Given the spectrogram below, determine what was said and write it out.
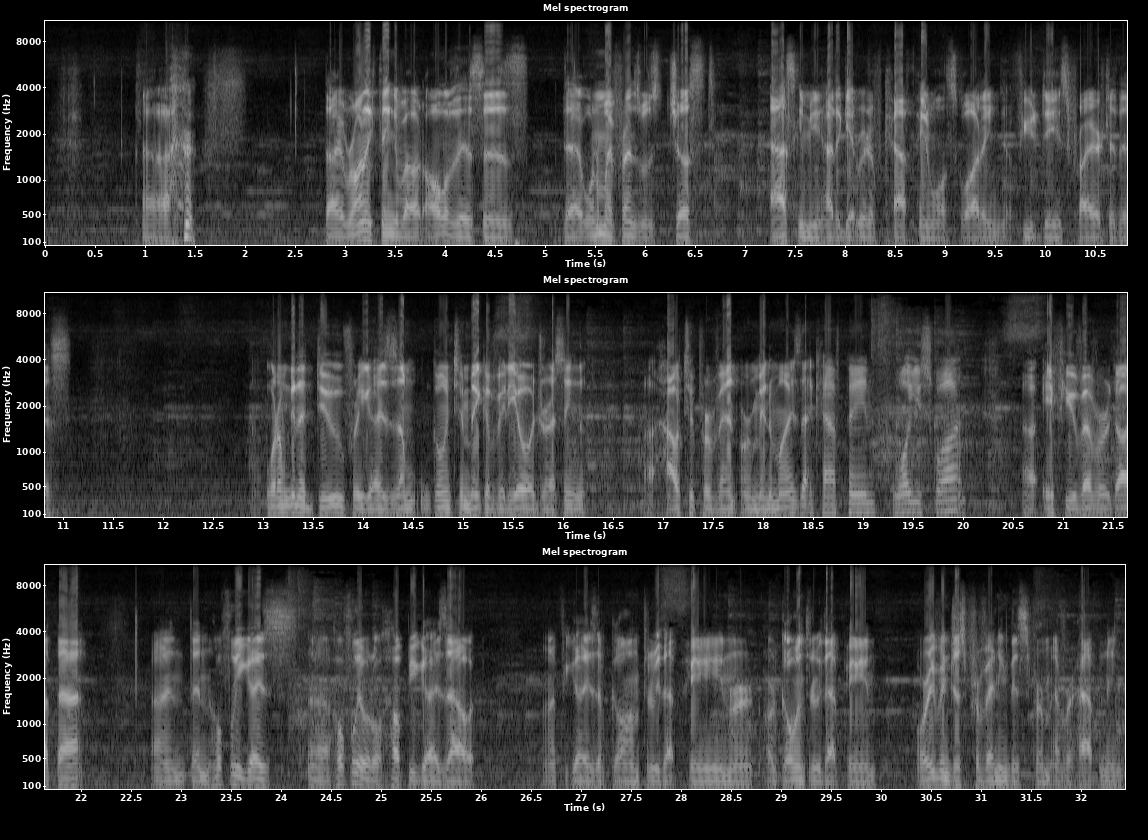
Uh, the ironic thing about all of this is that one of my friends was just asking me how to get rid of calf pain while squatting a few days prior to this. What I'm going to do for you guys is I'm going to make a video addressing uh, how to prevent or minimize that calf pain while you squat, uh, if you've ever got that. And then hopefully you guys, uh, hopefully it'll help you guys out uh, if you guys have gone through that pain or are going through that pain, or even just preventing this from ever happening.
